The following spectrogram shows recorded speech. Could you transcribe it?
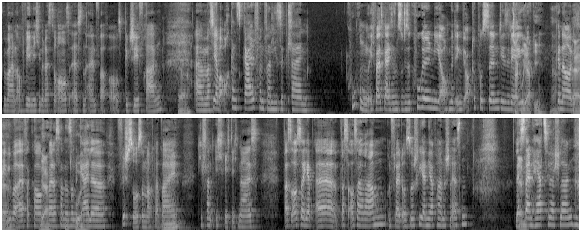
wir waren auch wenig in Restaurants essen, einfach aus Budgetfragen. Ja. Ähm, was ich aber auch ganz geil fand, waren diese kleinen Kuchen. Ich weiß gar nicht, das sind so diese Kugeln, die auch mit irgendwie Oktopus sind, die sie dir Takoyaki. Ja. Genau, die ja, sie überall verkaufen, ja, weil das hatte so cool. eine geile Fischsoße noch dabei. Mhm. Die fand ich richtig nice. Was außer, äh, was außer Ramen und vielleicht auch Sushi an japanischen Essen? Lässt ähm, dein Herz höher schlagen?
